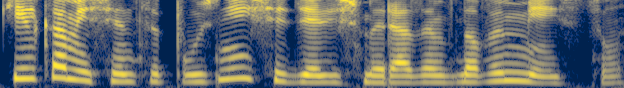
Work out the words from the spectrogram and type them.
Kilka miesięcy później siedzieliśmy razem w nowym miejscu.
